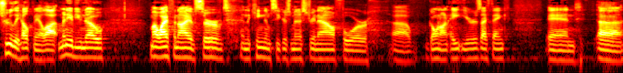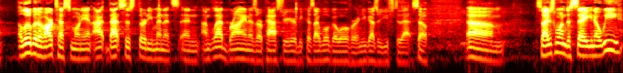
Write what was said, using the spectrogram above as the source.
truly helped me a lot. Many of you know my wife and I have served in the Kingdom Seekers ministry now for uh, going on eight years, I think. And uh, a little bit of our testimony, and I, that says 30 minutes, and I'm glad Brian is our pastor here because I will go over, and you guys are used to that. So, um, so I just wanted to say, you know, we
